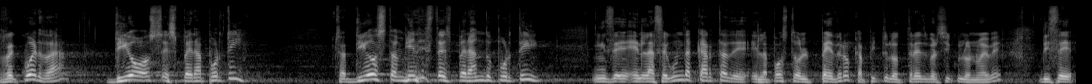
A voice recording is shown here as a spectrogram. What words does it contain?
recuerda, Dios espera por ti. O sea, Dios también está esperando por ti. En la segunda carta del apóstol Pedro, capítulo 3, versículo 9, dice,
